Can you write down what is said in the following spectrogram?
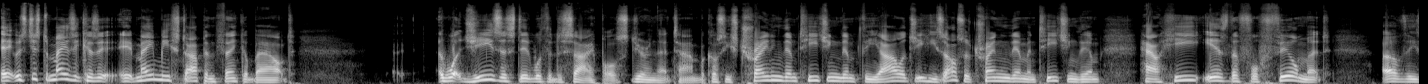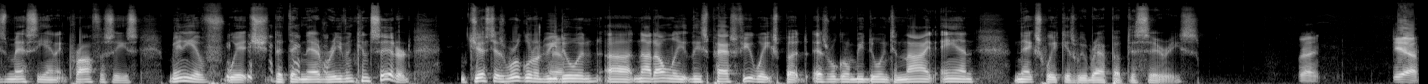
it was just amazing because it, it made me stop and think about what Jesus did with the disciples during that time because he's training them, teaching them theology. He's also training them and teaching them how he is the fulfillment of these messianic prophecies, many of which that they never even considered. Just as we're going to be yeah. doing uh, not only these past few weeks, but as we're going to be doing tonight and next week as we wrap up this series. Right. Yeah.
